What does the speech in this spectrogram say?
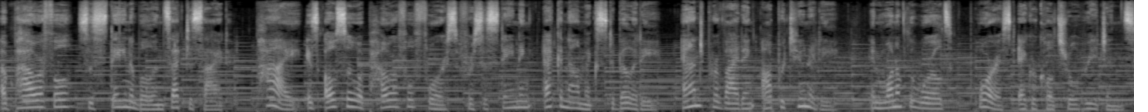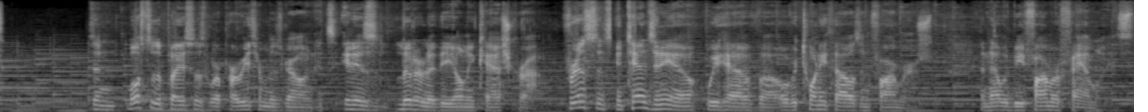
A powerful, sustainable insecticide Py is also a powerful force for sustaining economic stability and providing opportunity in one of the world's poorest agricultural regions. In most of the places where pyrethrum is grown, it's, it is literally the only cash crop. For instance, in Tanzania, we have uh, over 20,000 farmers, and that would be farmer families.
